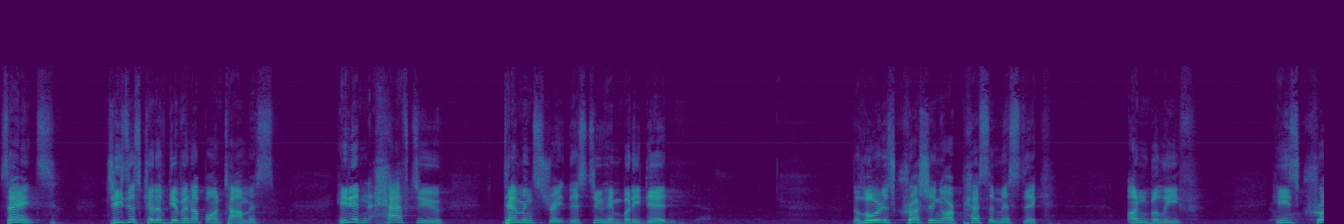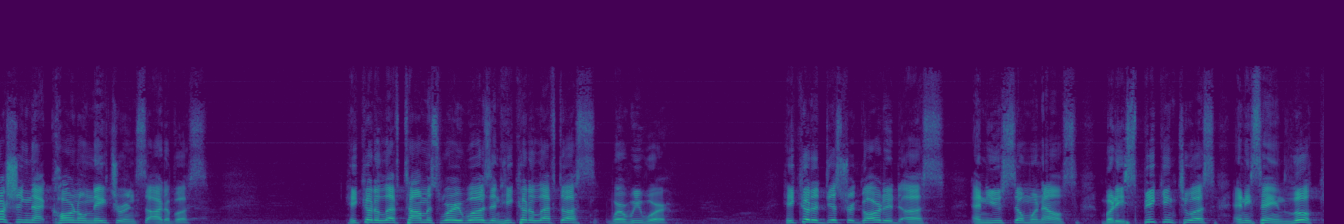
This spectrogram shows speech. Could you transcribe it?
Saints, Jesus could have given up on Thomas. He didn't have to demonstrate this to him, but he did. The Lord is crushing our pessimistic unbelief. He's crushing that carnal nature inside of us. He could have left Thomas where he was, and he could have left us where we were. He could have disregarded us and used someone else, but he's speaking to us and he's saying, Look,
